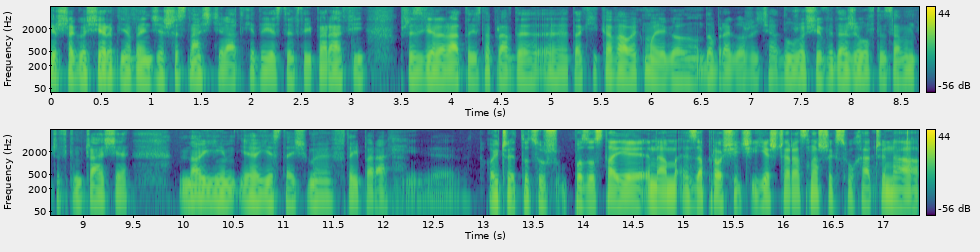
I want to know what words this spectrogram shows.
1 sierpnia będzie 16 lat, kiedy jestem w tej parafii. Przez wiele lat to jest naprawdę taki kawałek mojego dobrego życia. Dużo się wydarzyło w tym samym czy w tym czasie. No i jesteśmy w tej parafii. Ojcze, to cóż, pozostaje nam zaprosić jeszcze raz naszych słuchaczy na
